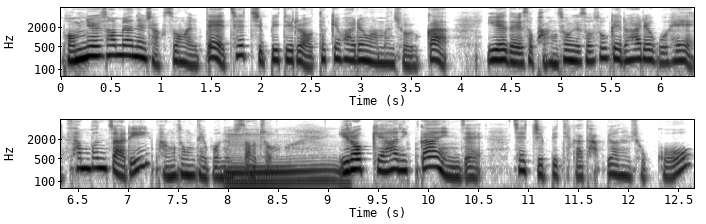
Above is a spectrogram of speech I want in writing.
법률 서면을 작성할 때 챗 GPT를 어떻게 활용하면 좋을까? 이에 대해서 방송에서 소개를 하려고 해. 3분짜리 방송 대본을 써줘. 음. 이렇게 하니까 이제 챗 GPT가 답변을 줬고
